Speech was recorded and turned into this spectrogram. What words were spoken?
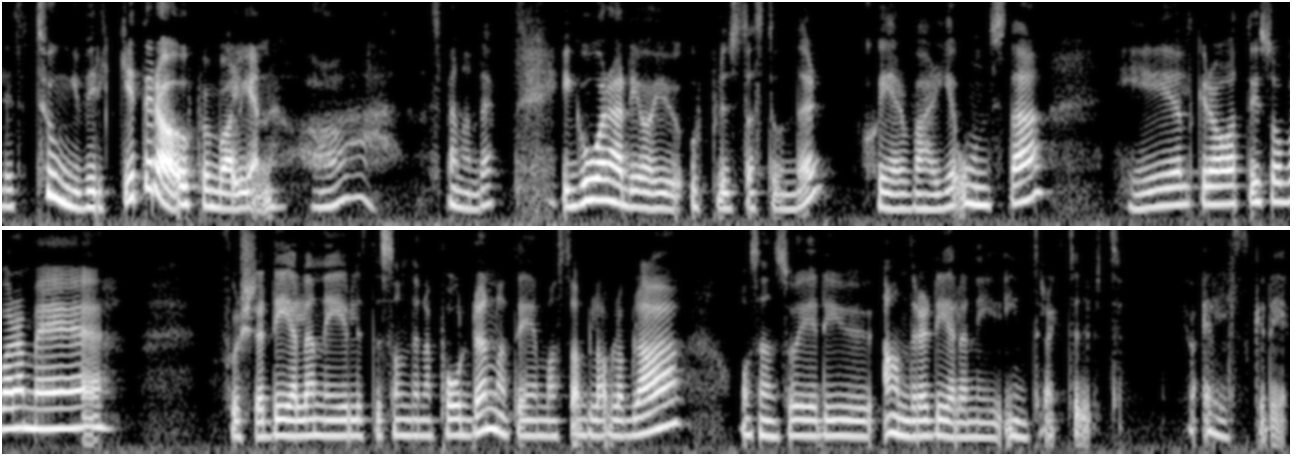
Lite tungvirkigt idag uppenbarligen. Ah, spännande. Igår hade jag ju upplysta stunder. Sker varje onsdag. Helt gratis att vara med. Första delen är ju lite som den här podden, att det är massa bla bla bla. Och sen så är det ju, andra delen är ju interaktivt. Jag älskar det.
